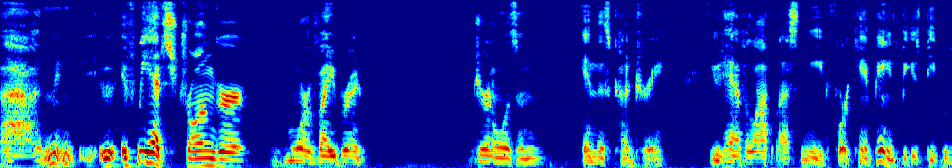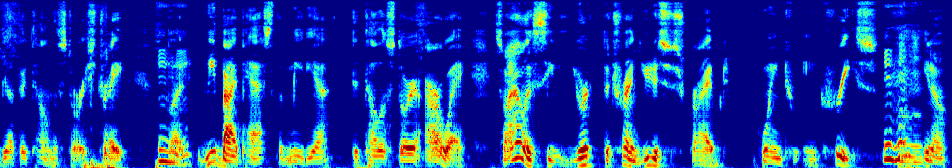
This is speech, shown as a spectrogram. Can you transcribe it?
uh, I mean, if we had stronger, more vibrant journalism in this country, you'd have a lot less need for campaigns because people would be out there telling the story straight. mhm. But we bypass the media to tell the story our way. So I only see your the trend you just described going to increase Mhm. Mhm. you know.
